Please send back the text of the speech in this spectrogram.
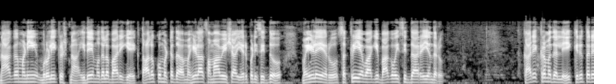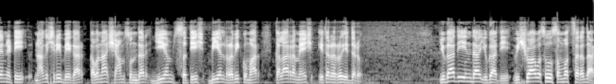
ನಾಗಮಣಿ ಮುರಳೀಕೃಷ್ಣ, ಇದೇ ಮೊದಲ ಬಾರಿಗೆ ತಾಲೂಕು ಮಟ್ಟದ ಮಹಿಳಾ ಸಮಾವೇಶ ಏರ್ಪಡಿಸಿದ್ದು ಮಹಿಳೆಯರು ಸಕ್ರಿಯವಾಗಿ ಭಾಗವಹಿಸಿದ್ದಾರೆ ಎಂದರು. ಕಾರ್ಯಕ್ರಮದಲ್ಲಿ ಕಿರುತೆರೆ ನಟಿ ನಾಗಶ್ರೀ ಬೇಗಾರ್, ಕವನ ಶ್ಯಾಮ್ ಸುಂದರ್, ಜಿಎಂ ಸತೀಶ್, ಬಿಎಲ್ ರವಿಕುಮಾರ್, ಕಲಾ ರಮೇಶ್ ಇತರರು ಇದ್ದರು. ಯುಗಾದಿಯಿಂದ ಯುಗಾದಿ ವಿಶ್ವಾವಸು ಸಂವತ್ಸರದ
